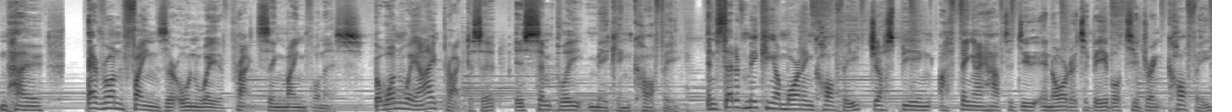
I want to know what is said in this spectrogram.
Now, Everyone finds their own way of practicing mindfulness, but one way I practice it is simply making coffee. Instead of making a morning coffee just being a thing I have to do in order to be able to drink coffee,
